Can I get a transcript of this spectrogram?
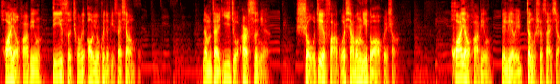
花样滑冰第一次成为奥运会的比赛项目。那么在1924年首届法国夏蒙尼冬奥会上。花样滑冰被列为正式赛项，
